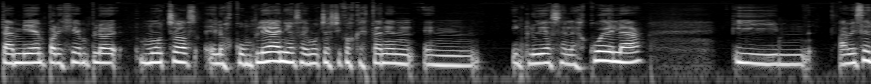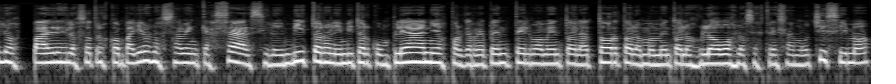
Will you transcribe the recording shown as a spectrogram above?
también, por ejemplo, muchos en los cumpleaños, hay muchos chicos que están en, incluidos en la escuela y mm, a veces los padres, los otros compañeros no saben qué hacer, si lo invito o no le invito al cumpleaños, porque de repente el momento de la torta o el momento de los globos los estresa muchísimo.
